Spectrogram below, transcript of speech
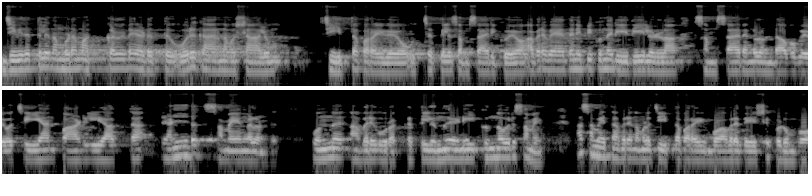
ജീവിതത്തിൽ നമ്മുടെ മക്കളുടെ അടുത്ത് ഒരു കാരണവശാലും ചീത്ത പറയുകയോ ഉച്ചത്തിൽ സംസാരിക്കുകയോ അവരെ വേദനിപ്പിക്കുന്ന രീതിയിലുള്ള സംസാരങ്ങൾ ഉണ്ടാവുകയോ ചെയ്യാൻ പാടില്ലാത്ത രണ്ട് സമയങ്ങളുണ്ട്. ഒന്ന് അവർ ഉറക്കത്തിൽ നിന്ന് എണീക്കുന്ന ഒരു സമയം. ആ സമയത്ത് അവരെ നമ്മൾ ചീത്ത പറയുമ്പോൾ അവരെ ദേഷ്യപ്പെടുമ്പോൾ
